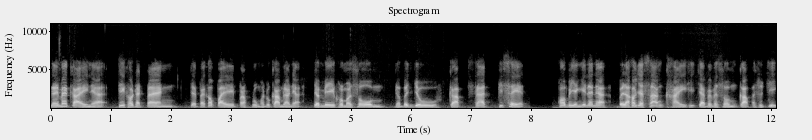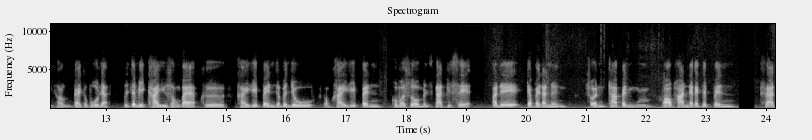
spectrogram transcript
ในแม่ไก่เนี่ยที่เขาดัดแปลงจะไปเข้าไปปรับปรุงพันธุกรรมแล้วเนี่ยจะมีโครโมโซม W กับ Z พิเศษ พอมีอย่างนี้แล้วเนี่ยเวลาเขาจะสร้างไข่ที่จะไปผสมกับอสุจิของไก่ตัวผู้เนี่ยมันจะมีไข่อยู่สองแบบ คือไข่ที่เป็น W กับไข่ที่เป็นโครโมโซมเป็น Z พิเศษ อันนี้จะเป็นอันหนึ่ง ส่วนถ้าเป็นพ่อพันธุ์เนี่ยก็จะเป็น Z ครบ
